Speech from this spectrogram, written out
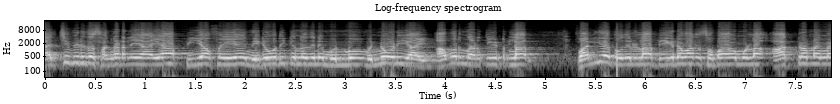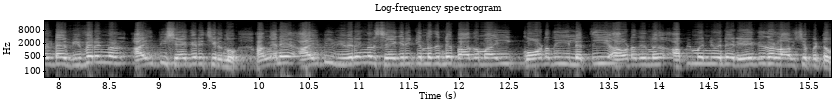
രാജ്യവിരുദ്ധ സംഘടനയായ പി എഫ് ഐയെ നിരോധിക്കുന്നതിന് മുന്നോടിയായി അവർ നടത്തിയിട്ടുള്ള വലിയ തോതിലുള്ള ഭീകരവാദ സ്വഭാവമുള്ള ആക്രമണങ്ങളുടെ വിവരങ്ങൾ ഐ ബി ശേഖരിച്ചിരുന്നു. അങ്ങനെ ഐ ബി വിവരങ്ങൾ ശേഖരിക്കുന്നതിന്റെ ഭാഗമായി കോടതിയിലെത്തി അവിടെ നിന്ന് അഭിമന്യുവിന്റെ രേഖകൾ ആവശ്യപ്പെട്ടു.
